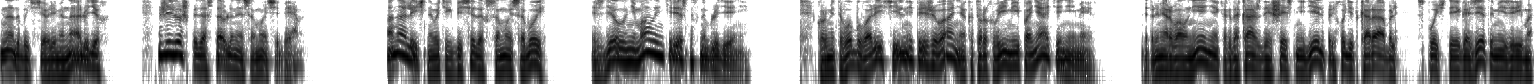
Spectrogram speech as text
Не надо быть все время на людях, Живешь, предоставленная самой себе. Она лично в этих беседах с самой собой сделала немало интересных наблюдений. Кроме того, бывали и сильные переживания, о которых в Риме и понятия не имеют. Например, волнение, когда каждые шесть недель приходит корабль с почтой и газетами из Рима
